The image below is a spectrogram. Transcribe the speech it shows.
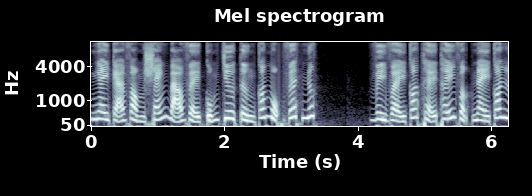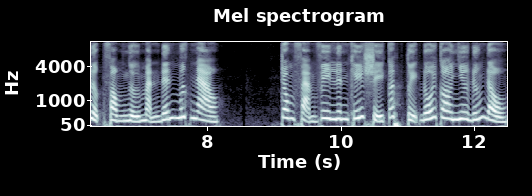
ngay cả vòng sáng bảo vệ cũng chưa từng có một vết nứt. Vì vậy có thể thấy vật này có lực phòng ngự mạnh đến mức nào. Trong phạm vi linh khí sĩ cấp tuyệt đối coi như đứng đầu.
